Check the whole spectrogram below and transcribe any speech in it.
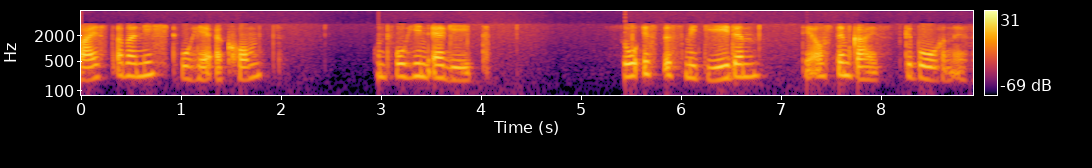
weißt aber nicht, woher er kommt und wohin er geht. So ist es mit jedem, der aus dem Geist geboren ist.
